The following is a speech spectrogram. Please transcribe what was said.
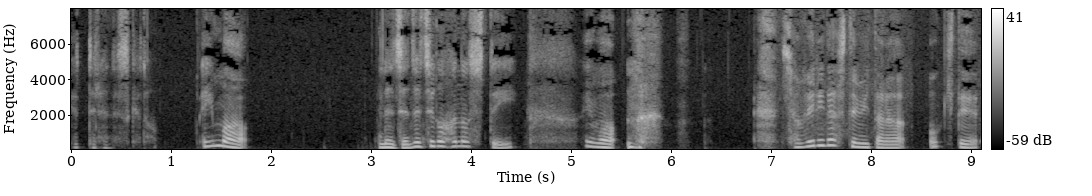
言ってるんですけど。今、ね、全然違う話していい？今、喋り出してみたら起きて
